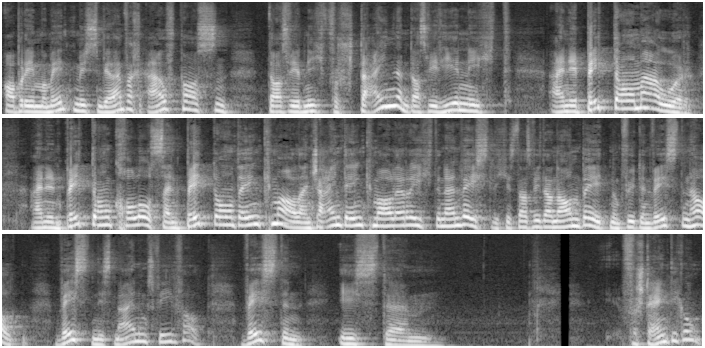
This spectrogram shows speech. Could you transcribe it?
Aber im Moment müssen wir einfach aufpassen, dass wir nicht versteinern, dass wir hier nicht eine Betonmauer einen Betonkoloss, ein Betondenkmal, ein Scheindenkmal errichten, ein westliches, das wir dann anbeten und für den Westen halten. Westen ist Meinungsvielfalt. Westen ist ähm, Verständigung.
